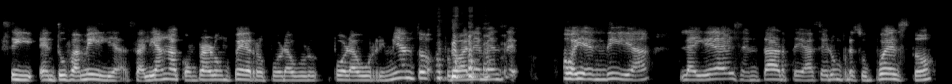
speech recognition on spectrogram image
si en tu familia salían a comprar un perro por, por aburrimiento, probablemente hoy en día la idea de sentarte a hacer un presupuesto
